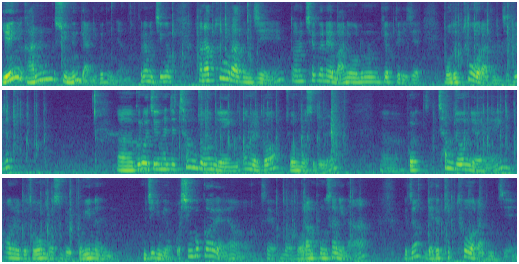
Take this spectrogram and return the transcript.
여행을 가는 수 있는 게 아니거든요. 그러면 지금 하나투어라든지 또는 최근에 많이 오르는 기업들이 이제 모두투어라든지 그죠? 어, 그리고 지금 현재 참 좋은 여행 오늘도 좋은 모습을 어, 보- 참 좋은 여행 오늘도 좋은 모습을 보이는 움직임이었고 신고가예요. 그래서 뭐 노란 풍선이나 그죠? 레드캡 투어라든지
